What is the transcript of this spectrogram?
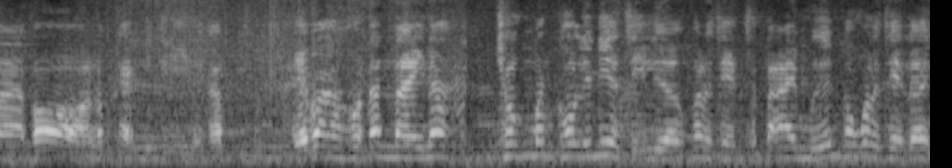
มาก็รับแขกที่นี่เลยครับ แต่ว่าด้านในนะชงมันโคลิเนียสีเหลืองฝรั่งเศสสไตล์เหมือนของฝรั่งเศสเลย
